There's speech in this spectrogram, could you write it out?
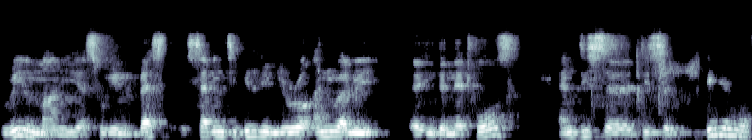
real money. Yes, we invest 70 billion euro annually uh, in the networks, and this uh, this uh, billion of,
